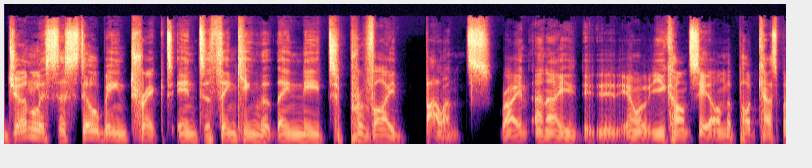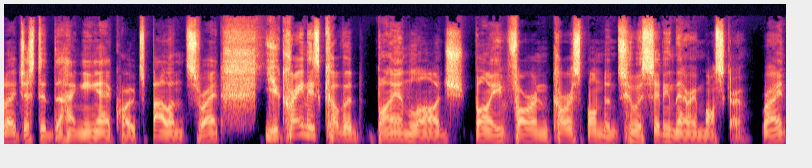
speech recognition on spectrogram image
journalists are still being tricked into thinking that they need to provide balance, right? And I, you know, you can't see it on the podcast, but I just did the hanging air quotes balance, right? Ukraine is covered by and large by foreign correspondents who are sitting there in Moscow, right?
